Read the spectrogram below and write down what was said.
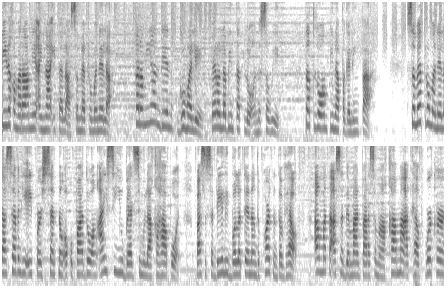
Pinakamarami ay naitala sa Metro Manila. Karamihan din gumaling pero labintatlo ang nasawi. Tatlo ang pinapagaling pa. Sa Metro Manila, 78% ng okupado ang ICU bed simula kahapon, base sa Daily Bulletin ng Department of Health. Ang mataas na demand para sa mga kama at health worker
